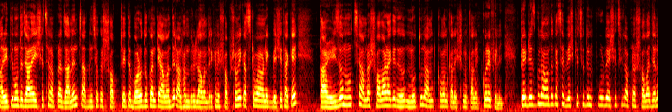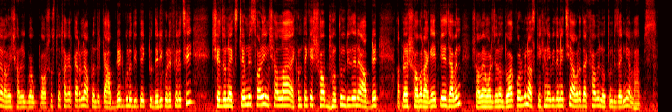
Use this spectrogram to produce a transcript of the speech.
আর ইতিমধ্যে যারা এসেছেন, আপনারা জানেন, চাঁদনি চকের সবচাইতে বড় দোকানটি আমাদের, আলহামদুলিল্লাহ আমাদের এখানে সবসময় কাস্টমার অনেক বেশি থাকে। তার রিজন হচ্ছে আমরা সবার আগে নতুন আনকমন কালেকশন কালেক্ট করে ফেলি। তো এই ড্রেসগুলো আমাদের কাছে বেশ কিছুদিন পূর্বে এসেছিল, আপনারা সবাই জানেন আমি শারীরিকভাবে অসুস্থ থাকার কারণে আপনাদেরকে আপডেটগুলো দিতে একটু দেরি করে ফেলেছি। সেজন্য এক্সট্রিমলি সরি ইনশাল্লাহ এখন থেকে সব নতুন ডিজাইনের আপডেট আপনারা সবার আগেই পেয়ে যাবেন। সবাই আমার জন্য দোয়া করবেন। আজকে এখানে বিদায় নিচ্ছি আবার দেখা হবে নতুন ডিজাইন নিয়ে। আল্লাহ হাফিজ।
